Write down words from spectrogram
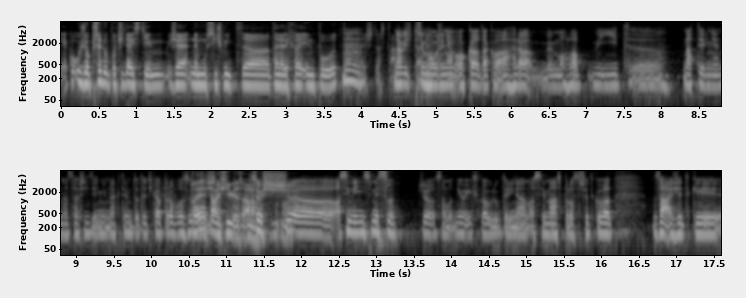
jako už dopředu počítají s tím, že nemusíš mít uh, ten rychlej input. Hmm. to Navíc přimhouřením oka taková hra by mohla vyjít uh, nativně na zařízením, na kterém to teďka provozuješ. To je další věc, ano. Což no. uh, asi není smysl že jo, samotného xCloudu, který nám asi má zprostředkovat zážitky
